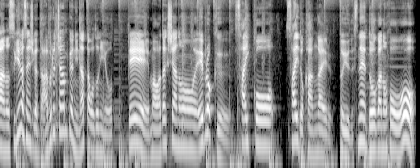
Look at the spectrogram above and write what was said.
あ、あの杉浦選手がダブルチャンピオンになったことによって、まあ、私あの A ブロック最高再度考えるというですね動画の方を、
